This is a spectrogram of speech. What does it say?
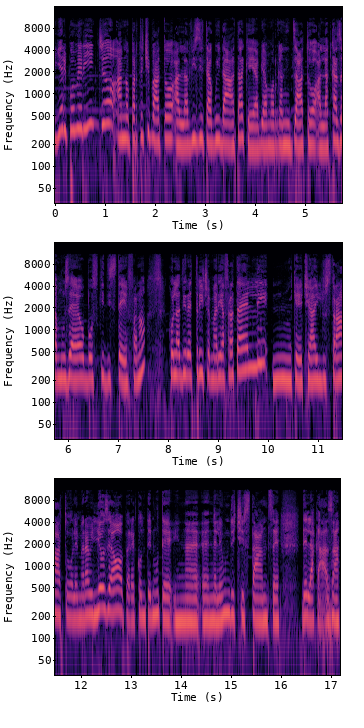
ieri pomeriggio hanno partecipato alla visita guidata che abbiamo organizzato alla Casa Museo Boschi di Stefano con la direttrice Maria Fratelli mh, mm, che ci ha illustrato le meravigliose opere contenute in, eh, nelle 11 stanze della casa.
